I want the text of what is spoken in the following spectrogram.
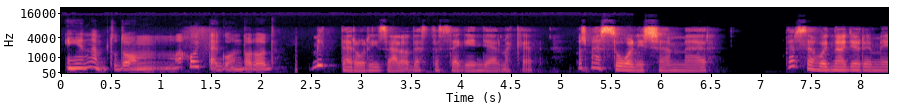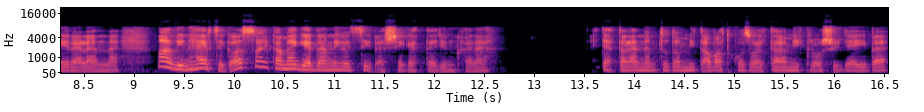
Én nem tudom, ahogy te gondolod. Mit terrorizálod ezt a szegény gyermeket? Most már szólni sem mer. Persze, hogy nagy örömére lenne. Malvin herceg asszonyka megérdemli, hogy szívességet tegyünk vele. Egyáltalán nem tudom, mit avatkozol te a Miklós ügyeibe.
